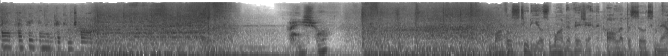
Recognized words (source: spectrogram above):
I have everything under control. Are you sure? Marvel Studios WandaVision. All episodes now.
